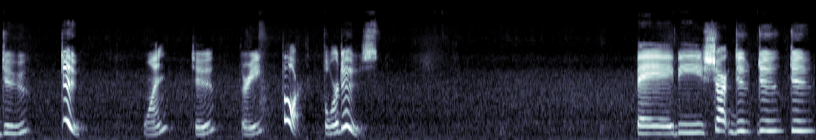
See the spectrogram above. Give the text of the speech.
Do. Do. One, two, three, four. Four do's. Baby shark, do, do, do,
